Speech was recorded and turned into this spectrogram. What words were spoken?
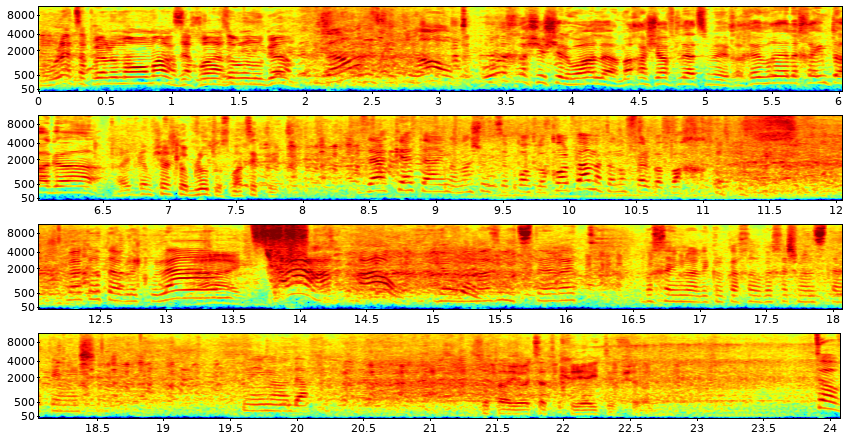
מעולה, תספרי לנו מה הוא אמר, זה יכול לעזור לנו גם. זה לא מצחיק, נאור. עורך ראשי של וואלה, מה חשבת לעצמך? החבר'ה האלה חיים את ההגעה. ראית גם שיש לו בלוטוס, מה ציפית? זה הקטע עם המשהו לצפות לו. כל פעם אתה נופל בפח. בוקר טוב לכולם. היי. אה, אאו. יואו, מה זה מצטערת? בחיים לא היה לי כל כך הרבה חשמל סטטי מישהו. נעים מאוד, דפנה. זאת היועצת קריאייטיב שלנו. טוב,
